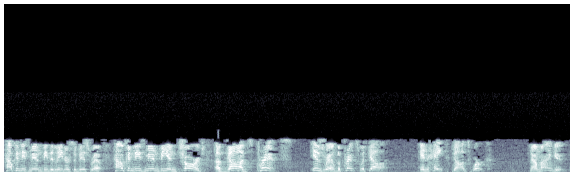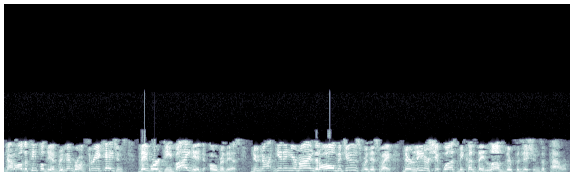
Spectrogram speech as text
How can these men be the leaders of Israel? How can these men be in charge of God's prince, Israel, the prince with God, and hate God's work? Now, mind you, not all the people did. Remember, on three occasions, they were divided over this. Do not get in your mind that all the Jews were this way. Their leadership was because they loved their positions of power.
